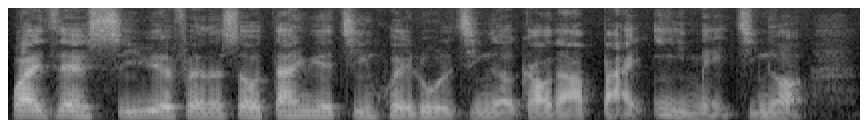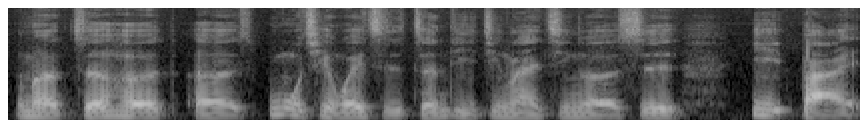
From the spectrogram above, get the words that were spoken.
外资在十一月份的时候单月净汇入的金额高达百亿美金哦，那么折合呃目前为止整体进来金额是。一百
